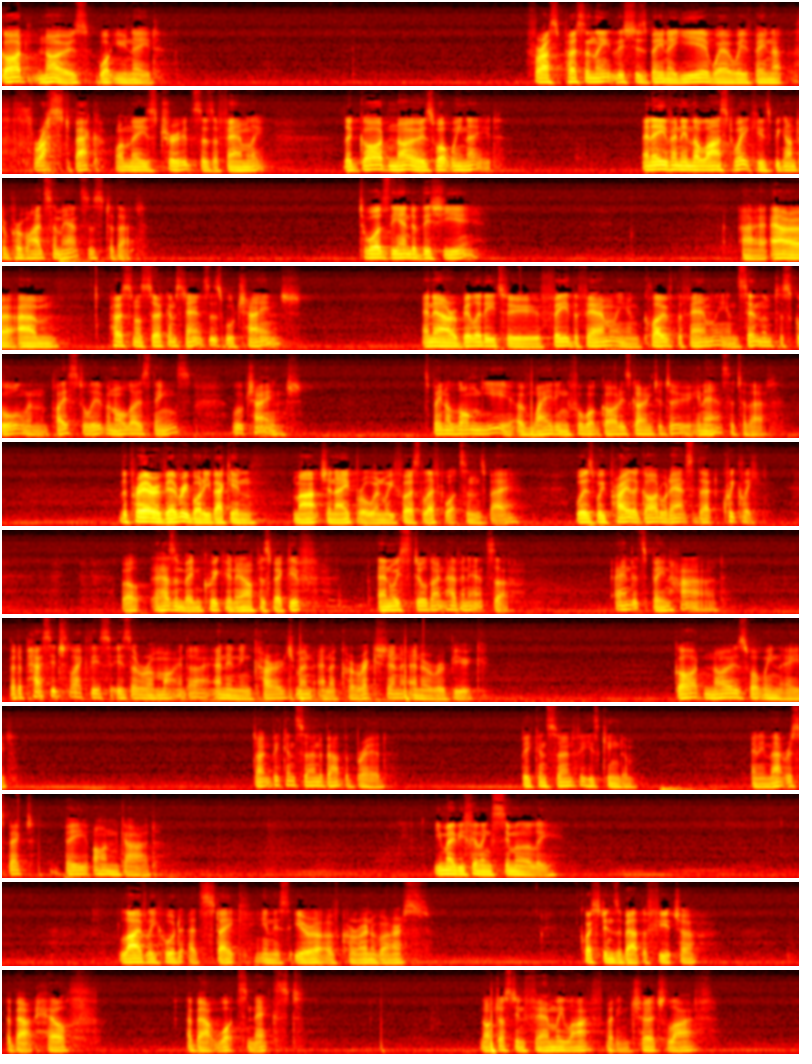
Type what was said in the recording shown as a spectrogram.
God knows what you need. For us personally, this has been a year where we've been thrust back on these truths as a family that God knows what we need. And even in the last week, He's begun to provide some answers to that. Towards the end of this year, uh, our um, personal circumstances will change, and our ability to feed the family and clothe the family and send them to school and a place to live and all those things will change. It's been a long year of waiting for what God is going to do in answer to that. The prayer of everybody back in March and April when we first left Watson's Bay was we pray that God would answer that quickly. Well, it hasn't been quick in our perspective, and we still don't have an answer. And it's been hard. But a passage like this is a reminder and an encouragement and a correction and a rebuke. God knows what we need. Don't be concerned about the bread. Be concerned for his kingdom. And in that respect, be on guard. You may be feeling similarly livelihood at stake in this era of coronavirus. Questions about the future, about health, about what's next, not just in family life, but in church life,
